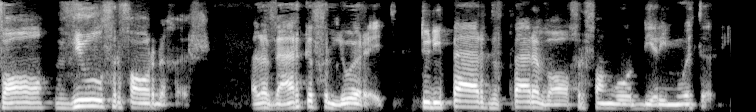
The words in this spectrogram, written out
waar wielvervaardigers hulle werke verloor het toe die perd perde waar vervang word deur die motor nie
